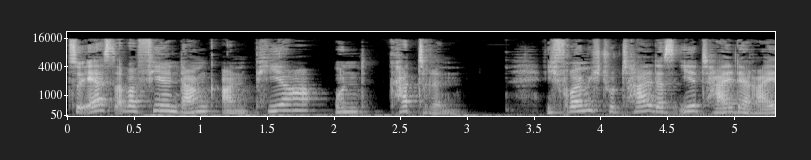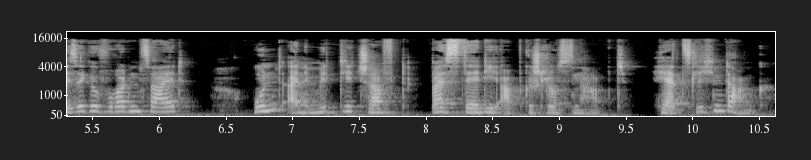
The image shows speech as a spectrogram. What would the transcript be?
Zuerst aber vielen Dank an Pia und Katrin. Ich freue mich total, dass ihr Teil der Reise geworden seid und eine Mitgliedschaft bei Steady abgeschlossen habt. Herzlichen Dank.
